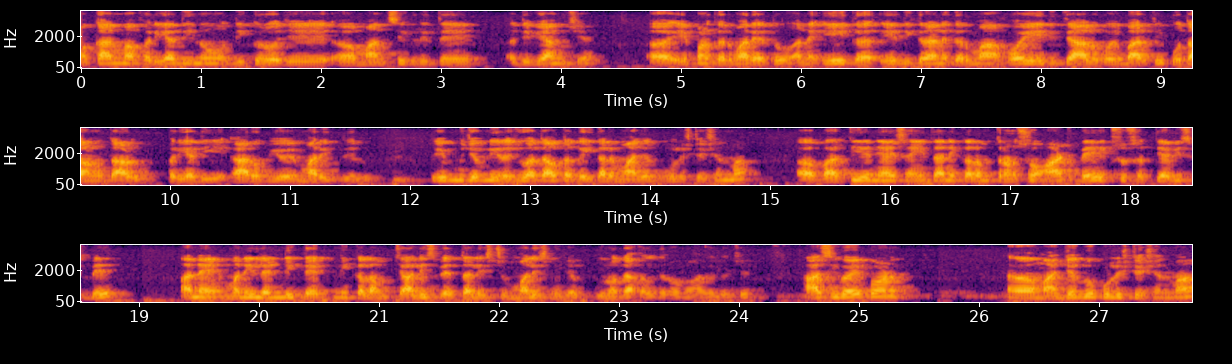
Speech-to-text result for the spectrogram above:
મકાનમાં ફરિયાદીનો દીકરો જે માનસિક રીતે દિવ્યાંગ છે એ પણ ઘરમાં રહેતો અને એ એ દીકરાને ઘરમાં હોય એ રીતે આ લોકોએ બહારથી પોતાનું તાળું ફરિયાદી આરોપીઓએ મારી દીધેલું. એ મુજબની રજૂઆત આવતા ગઈકાલે માંજલ પોલીસ સ્ટેશનમાં ભારતીય ન્યાય સંહિતાની કલમ ત્રણસો આઠ બે એકસો સત્યાવીસ બે અને મની લેન્ડિંગ એક્ટની કલમ ચાલીસ બેતાલીસ ચુમ્માલીસ મુજબ ગુનો દાખલ કરવામાં આવેલો છે. આ સિવાય પણ અ, પોલીસ સ્ટેશનમાં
